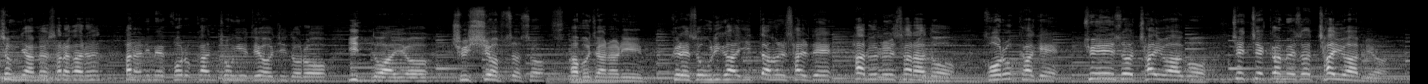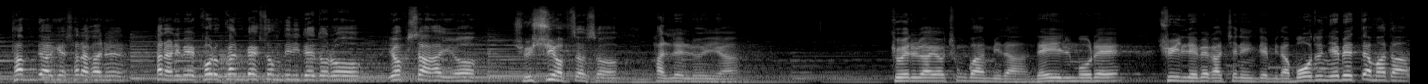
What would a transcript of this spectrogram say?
승리하며 살아가는 하나님의 거룩한 종이 되어지도록 인도하여 주시옵소서 아버지 하나님. 그래서 우리가 이 땅을 살되 하루를 살아도 거룩하게 죄에서 자유하고 죄책감에서 자유하며 담대하게 살아가는 하나님의 거룩한 백성들이 되도록 역사하여 주시옵소서 할렐루야. 교회를 위하여 충고합니다. 내일 모레 주일 예배가 진행됩니다. 모든 예배 때마다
